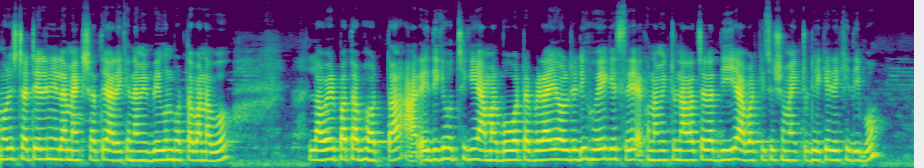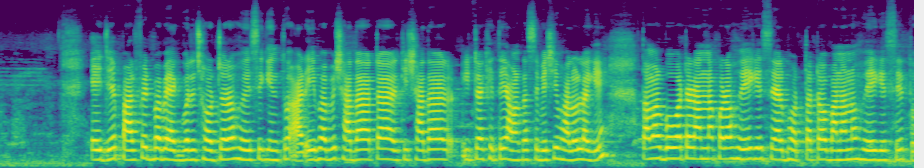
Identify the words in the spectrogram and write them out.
মরিচটা টেলে নিলাম একসাথে, আর এখানে আমি বেগুন ভর্তা বানাবো। লাউয়ের পাতা ভর্তা। আর এইদিকে হচ্ছে গিয়ে আমার বৌয়াটা প্রায় অলরেডি হয়ে গেছে। এখন আমি একটু নাড়াচাড়া দিয়ে আবার কিছু সময় একটু ঢেকে রেখে দিব। এই যে পারফেক্টভাবে একবারে ঝরঝরা হয়েছে কিন্তু, আর এইভাবে সাদাটা আর কি সাদা ইটা খেতে আমার কাছে বেশি ভালো লাগে। তো আমার বৌয়াটা রান্না করা হয়ে গেছে আর ভর্তাটাও বানানো হয়ে গেছে। তো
